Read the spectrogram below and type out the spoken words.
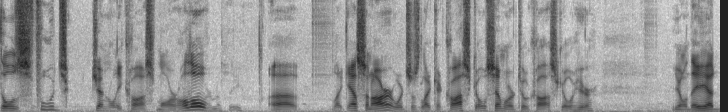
those foods generally cost more. Although, uh, like S&R, which is like a Costco, similar to a Costco here, you know, they had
